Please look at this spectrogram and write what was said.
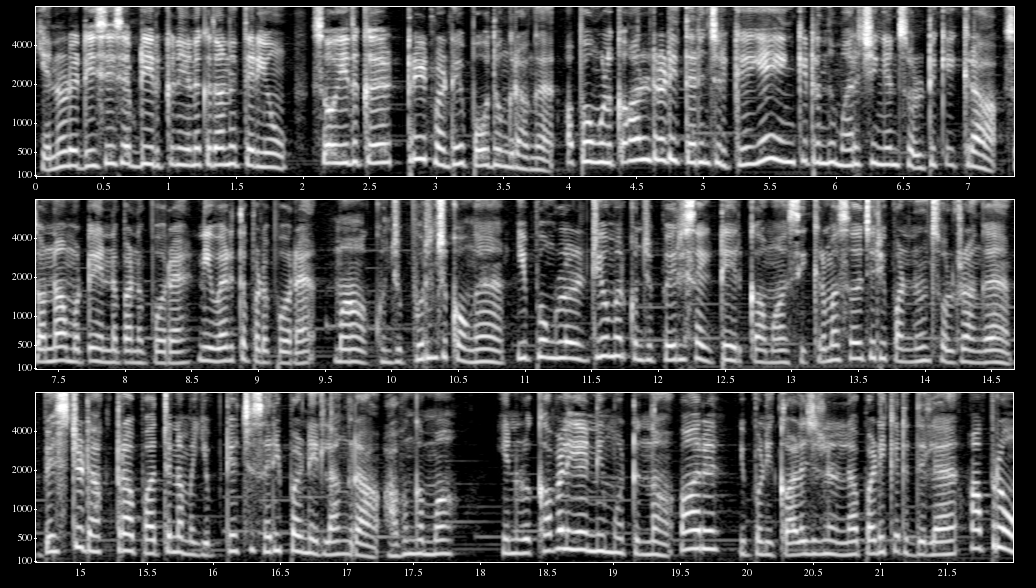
என்னோட டிசீஸ் எப்படி இருக்குன்னு எனக்கு தானே தெரியும். ஸோ இதுக்கு ட்ரீட்மெண்ட்டே போதுங்கிறாங்க. அப்போ உங்களுக்கு ஆல்ரெடி தெரிஞ்சிருக்கு. ஏன் என்கிட்ட இருந்து மறைச்சிங்கன்னு சொல்லிட்டு கேட்குறா சொன்னா மட்டும் என்ன பண்ண போற? நீ வருத்தப்பட போற. மா கொஞ்சம் புரிஞ்சுக்கோங்க. இப்போ உங்களோட டியூமர் கொஞ்சம் பெருசாகிட்டே இருக்காமா சீக்கிரமா சர்ஜரி பண்ணணும்னு சொல்றாங்க. பெஸ்ட் டாக்டரா பார்த்து நம்ம எப்படியாச்சும் சரி பண்ணிடலாங்கிறா. அவங்கம்மா என்னோட கவலையே நீ மட்டும்தான். பாரு இப்போ நீ காலேஜில் நல்லா படிக்கிறது இல்ல அப்புறம்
